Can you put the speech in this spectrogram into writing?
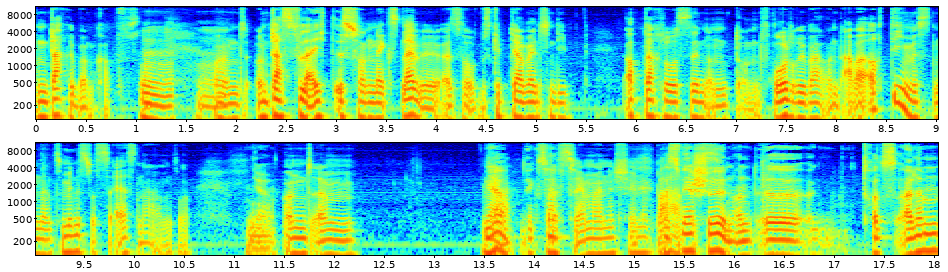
ein Dach über dem Kopf. So. Mhm. Und, und das vielleicht ist schon Next Level. Also es gibt ja Menschen, die obdachlos sind und, und froh drüber. Und aber auch die müssten dann zumindest was zu essen haben. So. Ja. Und ähm, Ja, ja, exakt. das wäre mal eine schöne Basis. Das wäre schön. Und äh, trotz allem,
